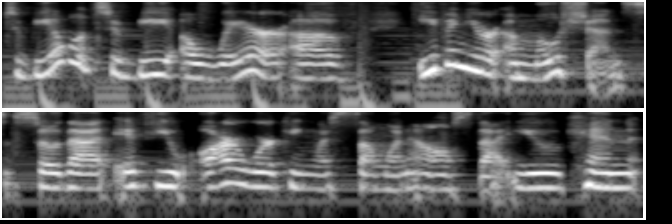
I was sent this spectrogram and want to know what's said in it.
to be able to be aware of even your emotions so that if you are working with someone else that you can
